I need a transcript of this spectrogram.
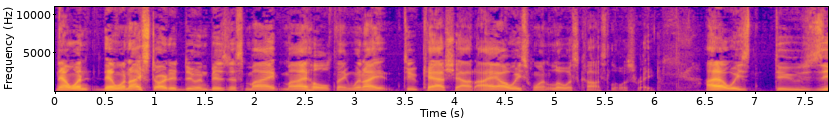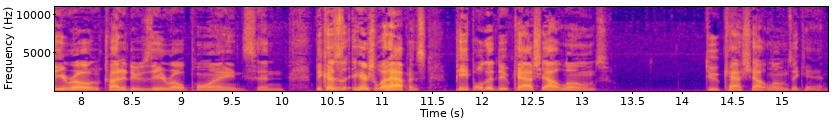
Now when then when I started doing business, my my whole thing when I do cash out, I always want lowest cost, lowest rate. I always do zero, try to do zero points, and because here's what happens: people that do cash out loans do cash out loans again.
